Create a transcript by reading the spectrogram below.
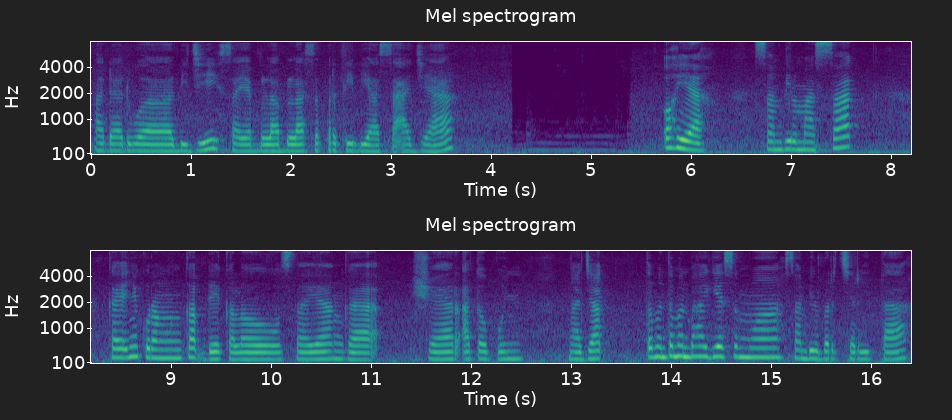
Ada dua biji, saya belah-belah seperti biasa aja. Oh ya, sambil masak, kayaknya kurang lengkap deh kalau saya nggak share ataupun ngajak teman-teman bahagia semua sambil bercerita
